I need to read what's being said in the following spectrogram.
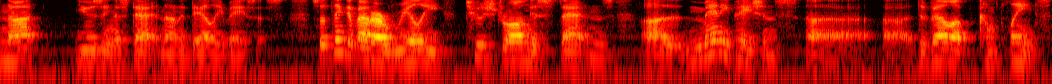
not using a statin on a daily basis. So think about our really two strongest statins. Uh, many patients uh, uh, develop complaints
